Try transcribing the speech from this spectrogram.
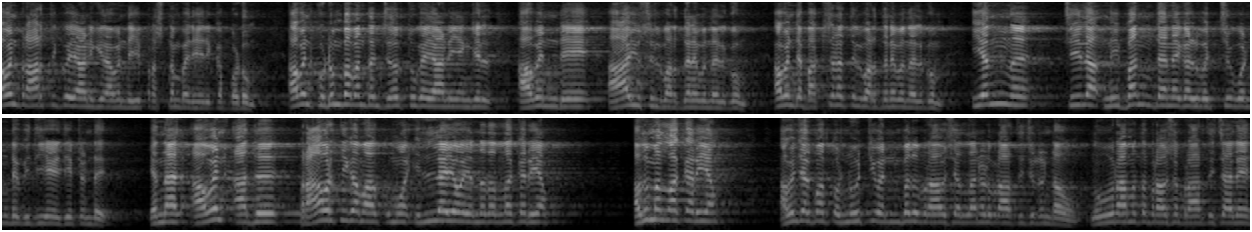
അവൻ പ്രാർത്ഥിക്കുകയാണെങ്കിൽ അവന്റെ ഈ പ്രശ്നം പരിഹരിക്കപ്പെടും. അവൻ കുടുംബബന്ധം ചേർത്തുകയാണ് എങ്കിൽ അവന്റെ ആയുസ്സിൽ വർധനവ് നൽകും അവന്റെ ഭക്ഷണത്തിൽ വർധനവ് നൽകും എന്ന് ചില നിബന്ധനകൾ വെച്ചുകൊണ്ട് വിധി എഴുതിയിട്ടുണ്ട്. എന്നാൽ അവൻ അത് പ്രാവർത്തികമാക്കുമോ ഇല്ലയോ എന്നത് അള്ളാഹ്ക്കറിയാം അതും അള്ളാഹ്ക്കറിയാം അവൻ ചിലപ്പോൾ തൊണ്ണൂറ്റി ഒൻപത് പ്രാവശ്യം അള്ളഹാനോട് പ്രാർത്ഥിച്ചിട്ടുണ്ടാവും. നൂറാമത്തെ പ്രാവശ്യം പ്രാർത്ഥിച്ചാലേ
